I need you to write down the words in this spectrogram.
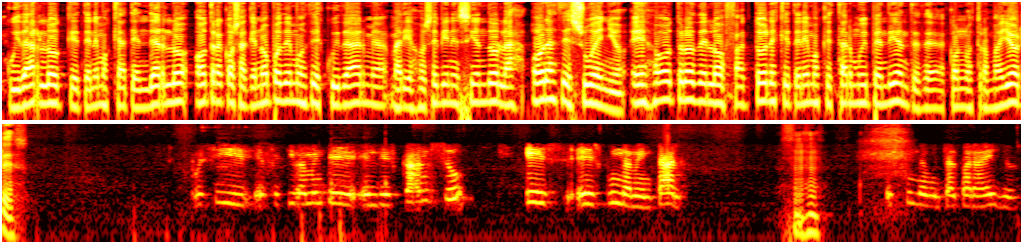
cuidarlo, que tenemos que atenderlo. Otra cosa que no podemos descuidar, María José, viene siendo las horas de sueño. Es otro de los factores que tenemos que estar muy pendientes con nuestros mayores. Pues sí, efectivamente el descanso es, es fundamental. Es fundamental para ellos.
